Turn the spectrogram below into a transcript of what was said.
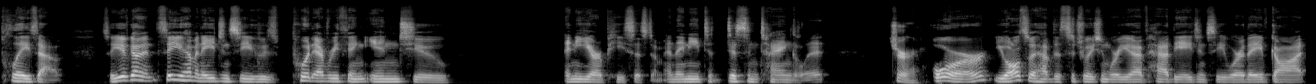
plays out. So you've got to say you have an agency who's put everything into an ERP system and they need to disentangle it. Sure. Or you also have this situation where you have had the agency where they've got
